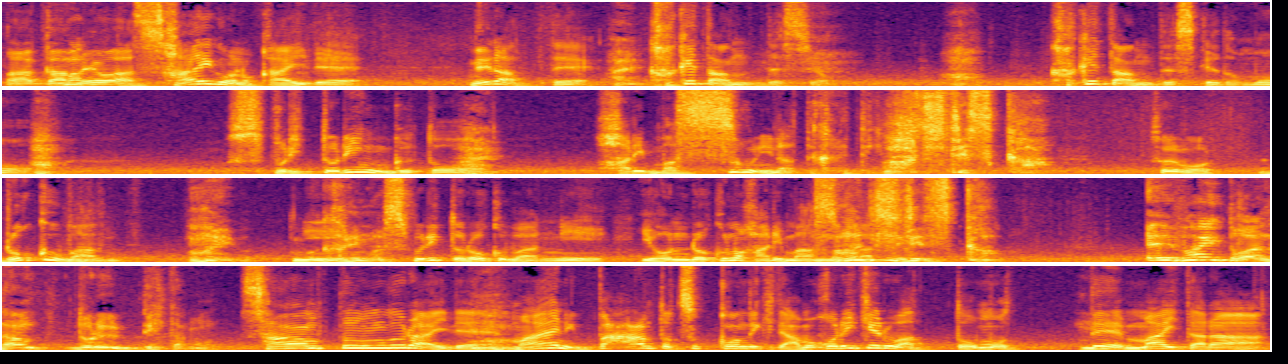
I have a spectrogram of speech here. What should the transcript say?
赤目は最後の回で狙ってはい。かけたんですよ、あ。かけたんですけどもあスプリットリングとはい。針まっすぐになって帰ってきましマジですか？たそれも6番はい。にわかります。スプリット6番に46の針まっすぐマジですか？えファイトはどれできたの？3分ぐらいで前にバーンと突っ込んできてあもうこれいけるわと思って巻いたら、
